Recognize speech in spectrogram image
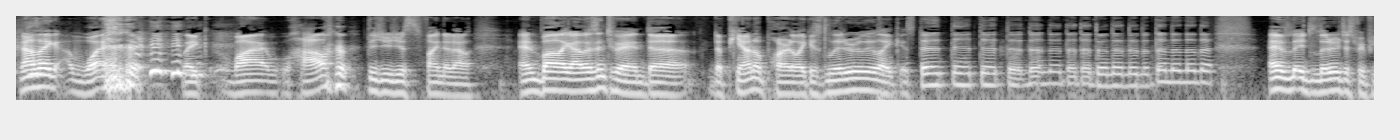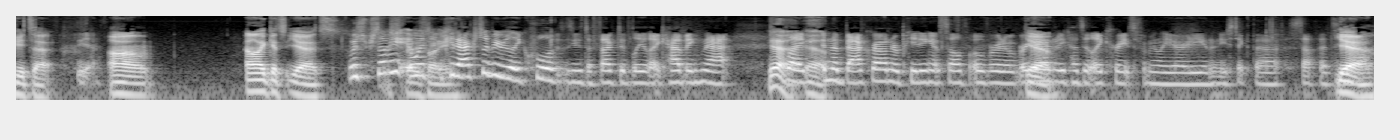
And I was like, "What? like, why? How did you just find it out?" and but like I listened to it and the the piano part like is literally like it's and it literally just repeats that. Yeah. Um and like it's yeah, it's which something it was which could actually be really cool if it's used effectively, like having that yeah, like yeah. in the background repeating itself over and over yeah. again because it like creates familiarity and then you stick the stuff that's yeah.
